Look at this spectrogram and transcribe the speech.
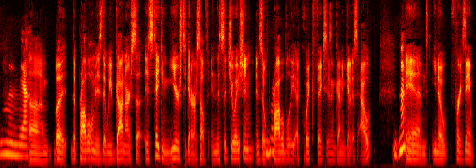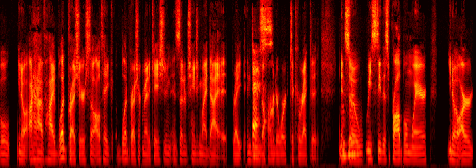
Mm, yeah. Um, but the problem is that we've gotten ourselves, it's taken years to get ourselves in this situation. And so mm-hmm. probably a quick fix isn't going to get us out. Mm-hmm. And, you know, for example, you know, I have high blood pressure, so I'll take blood pressure medication instead of changing my diet, right? And doing yes. the harder work to correct it. And mm-hmm. so we see this problem where, you know, our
